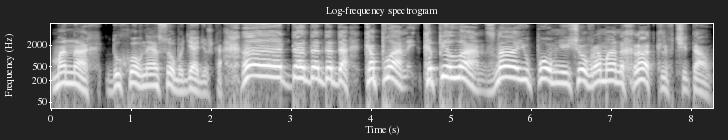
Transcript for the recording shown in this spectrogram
Монах, духовная особа, дядюшка. А, да-да-да-да, каплан, капеллан. Знаю, помню, еще в романах Ратклифф читал.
